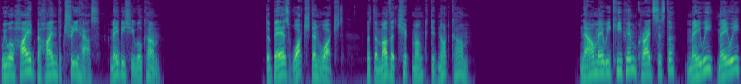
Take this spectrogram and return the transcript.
we will hide behind the tree house. Maybe she will come. The bears watched and watched, but the mother chipmunk did not come. Now may we keep him? cried sister. May we? May we?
